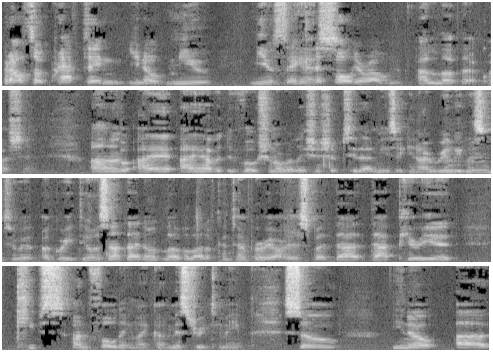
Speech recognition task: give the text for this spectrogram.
but also crafting, you know, new music yes. that's all your own. I love that question. Um, I I have a devotional relationship to that music. You know, I really mm-hmm. listen to it a great deal. It's not that I don't love a lot of contemporary artists, but that that period keeps unfolding like a mystery to me. So you know, uh,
